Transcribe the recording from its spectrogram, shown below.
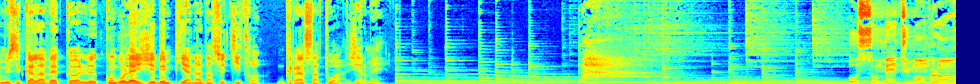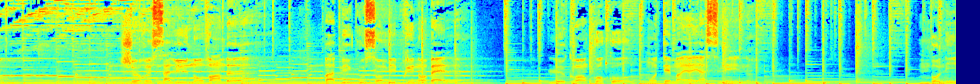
musicale avec euh, le Congolais Jibem Piana dans ce titre Grâce à toi, Germain. Au sommet du Mont Blanc, je resalue Novembre, Babi Kousombi prix Nobel, le grand Coco, Montemaya Yasmine, Mboni,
